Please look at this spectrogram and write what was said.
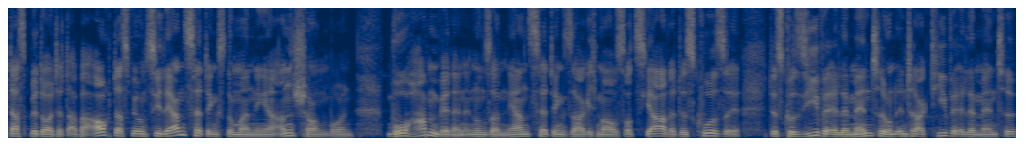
Das bedeutet aber auch, dass wir uns die Lernsettings nochmal näher anschauen wollen. Wo haben wir denn in unserem Lernsetting, sage ich mal, auch soziale, Diskurse, diskursive Elemente und interaktive Elemente,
